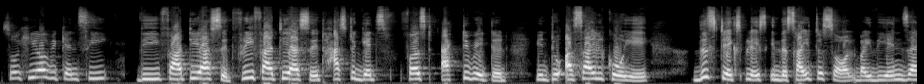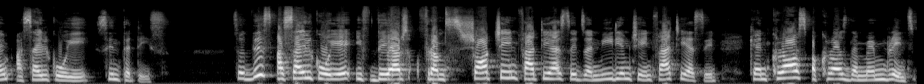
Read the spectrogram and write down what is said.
So here we can see the fatty acid, free fatty acid has to get first activated into acyl-CoA. This takes place in the cytosol by the enzyme acyl-CoA synthetase. So this acyl-CoA, if they are from short chain fatty acids and medium chain fatty acid, can cross across the membranes,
